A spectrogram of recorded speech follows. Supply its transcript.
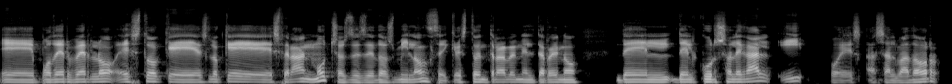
Eh, poder verlo, esto que es lo que esperaban muchos desde 2011, que esto entrara en el terreno del, del curso legal y pues a Salvador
